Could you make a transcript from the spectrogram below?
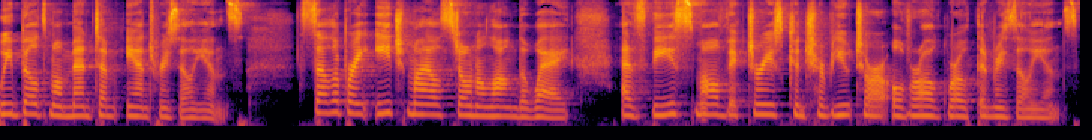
we build momentum and resilience. Celebrate each milestone along the way, as these small victories contribute to our overall growth and resilience.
